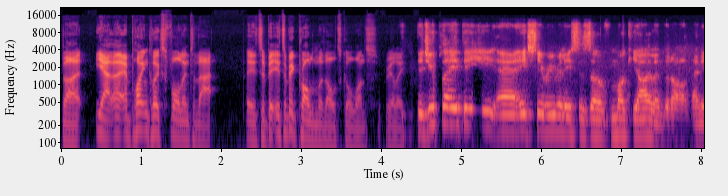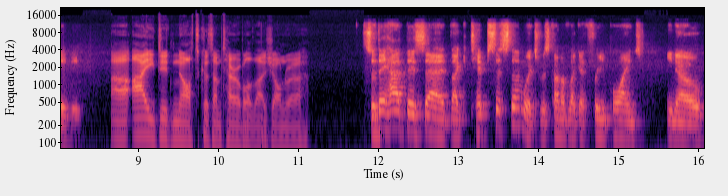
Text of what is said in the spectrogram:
But yeah, uh, point and clicks fall into that. It's a bit, it's a big problem with old school ones, really. did you play the uh, HD re-releases of Monkey Island at all any of you Uh, I did not because I'm terrible at that genre. So they had this uh, like tip system which was kind of like a three point you know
